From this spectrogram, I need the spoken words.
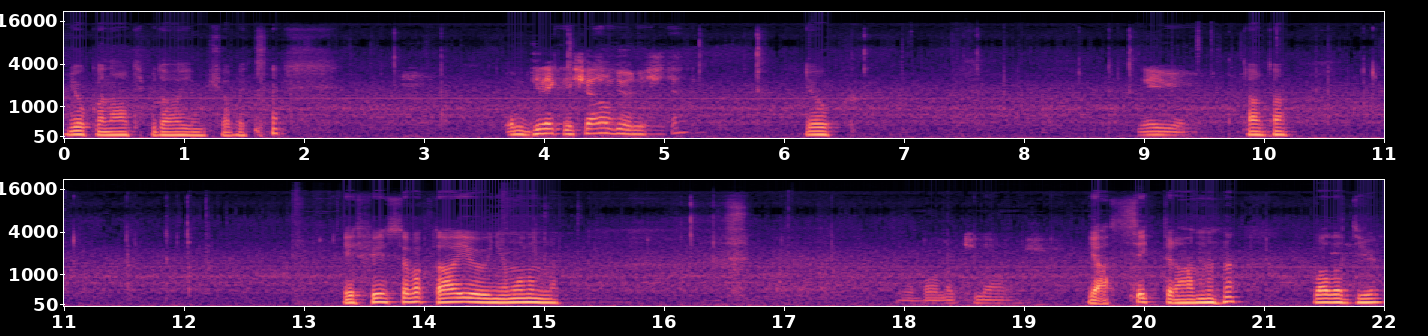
Yok lan A tipi daha iyiymiş ya bekle. Oğlum direkt nişan alıyorsun işte. Yok. Ne yiyor? Tamam tamam. FPS'e bak daha iyi oynuyorum oğlum ben. Ya Bana kill almış. Ya siktir amına. Valla diyor.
